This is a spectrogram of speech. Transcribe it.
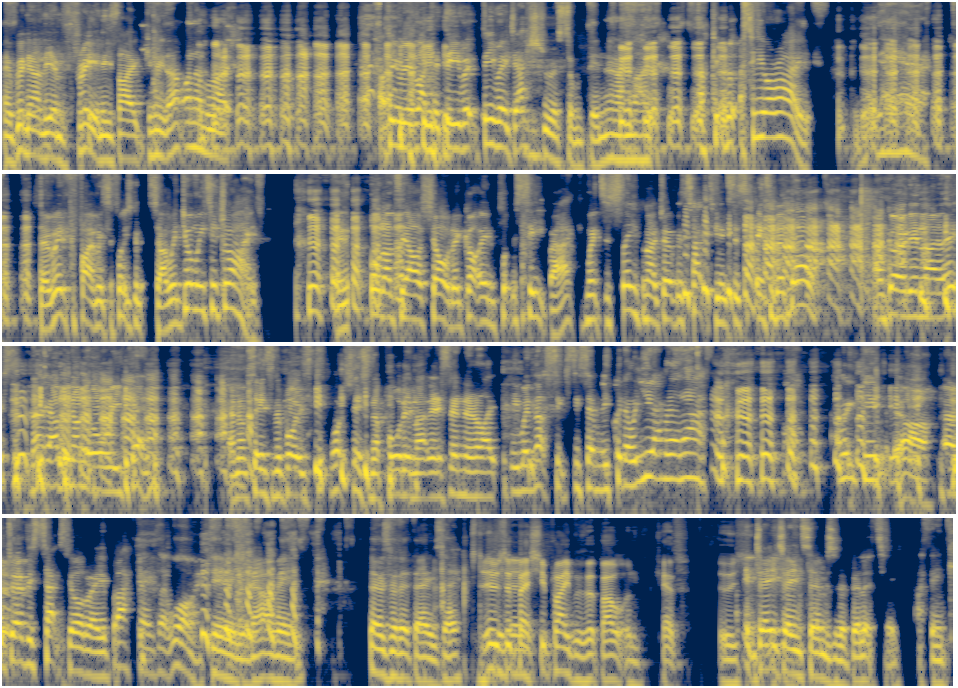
And we're going down the M3 and he's like, give me that one. I'm like, I think we are like a D- D-Rage Astra or something. And I'm like, I see you're all right. Yeah, yeah. So I waited for five minutes. I thought he was going to. So I went, Do you want me to drive? And he pulled onto our shoulder, got in, put the seat back, went to sleep, and I drove the taxi into, into the day. I'm going in like this. Now, I've been on it all weekend. And I'm saying to the boys, Watch this. And I pulled in like this. And they're like, He went, That's 60, 70 quid. I went, You having a laugh? I went, "You-" Oh, I drove this taxi all the way back. I was like, What am I doing? You know what I mean? Those were the days, eh? Who's the best you played with at Bolton, Kev? Who's I think JJ, in terms of ability, I think.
